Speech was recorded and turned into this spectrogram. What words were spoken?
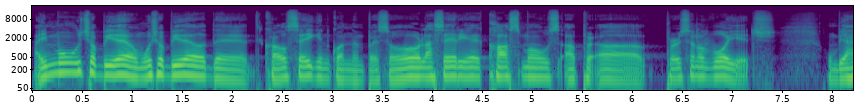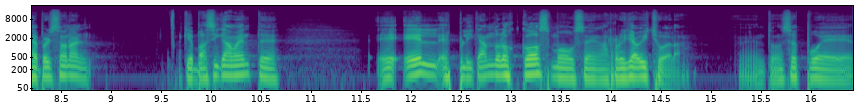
Hay muchos videos, muchos videos de Carl Sagan cuando empezó la serie Cosmos a, Personal Voyage, un viaje personal, que básicamente es él explicando los cosmos en Arroyo Habichuela. Entonces, pues,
